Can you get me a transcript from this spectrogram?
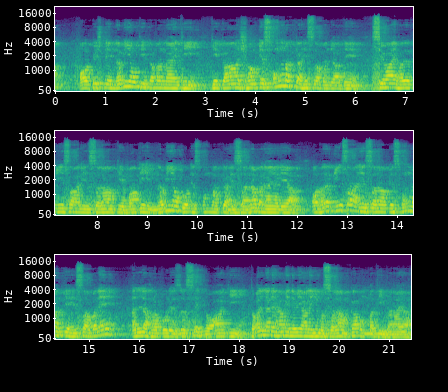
اور پچھلے نبیوں کی تمنائیں تھیں کہ کاش ہم اس امت کا حصہ بن جاتے ہیں، سوائے حضرت عیسیٰ علیہ السلام کے باقی نبیوں کو اس امت کا حصہ نہ بنایا گیا اور حضرت عیسیٰ علیہ السلام اس امت کے حصہ بنے، اللہ رب العزت سے دعا کی تو اللہ نے ہمیں نبی علیہ السلام کا امتی بنایا۔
